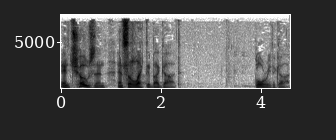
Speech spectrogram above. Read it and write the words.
and chosen and selected by God. Glory to God.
